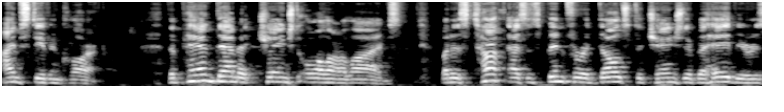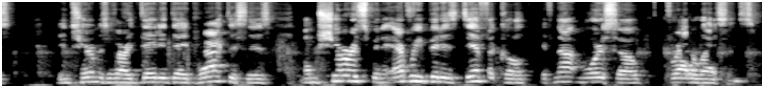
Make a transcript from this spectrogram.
I'm Stephen Clark. The pandemic changed all our lives, but as tough as it's been for adults to change their behaviors in terms of our day to day practices, I'm sure it's been every bit as difficult, if not more so, for adolescents.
